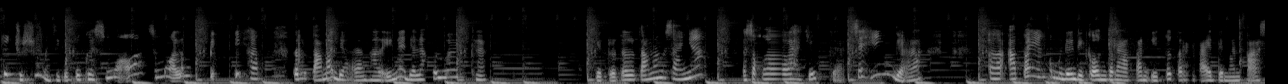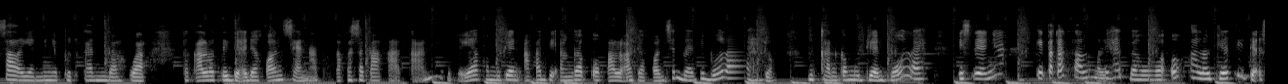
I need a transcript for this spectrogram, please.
itu justru menjadi tugas semua semua pihak terutama dalam hal ini adalah keluarga gitu. Terutama misalnya sekolah juga. Sehingga uh, apa yang kemudian dikontrakan itu terkait dengan pasal yang menyebutkan bahwa uh, kalau tidak ada konsen atau kesepakatan gitu ya kemudian akan dianggap oh kalau ada konsen berarti boleh dong. Bukan kemudian boleh. Istilahnya kita kan selalu melihat bahwa oh kalau dia tidak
